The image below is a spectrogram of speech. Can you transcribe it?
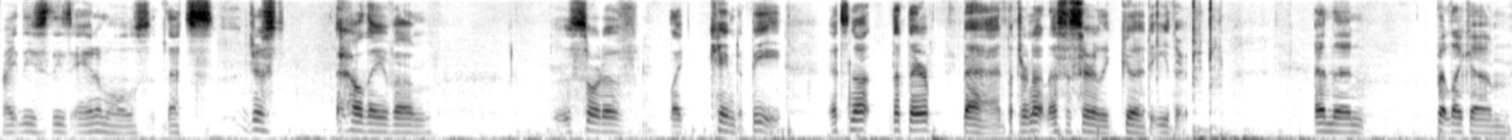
right? These these animals. That's just how they've um sort of like came to be. It's not that they're bad, but they're not necessarily good either. And then, but like um,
